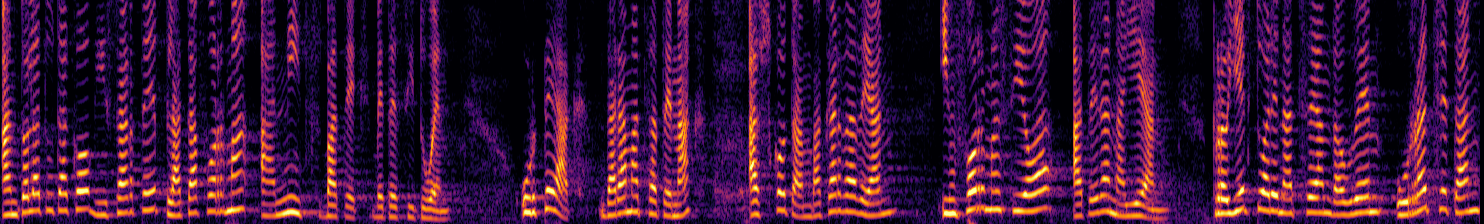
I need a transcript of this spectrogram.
antolatutako gizarte plataforma anitz batek bete zituen. Urteak daramatzatenak askotan bakardadean informazioa atera nahiean, proiektuaren atzean dauden urratsetan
